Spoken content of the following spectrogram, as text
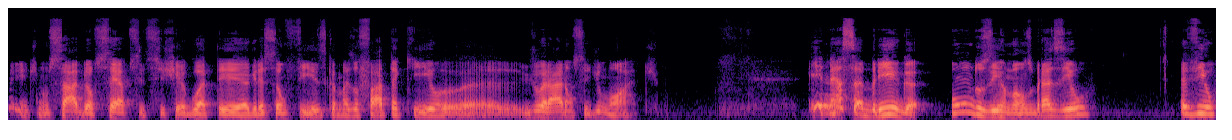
a gente não sabe ao certo se, se chegou a ter agressão física, mas o fato é que é, juraram-se de morte. E nessa briga, um dos irmãos Brasil viu,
